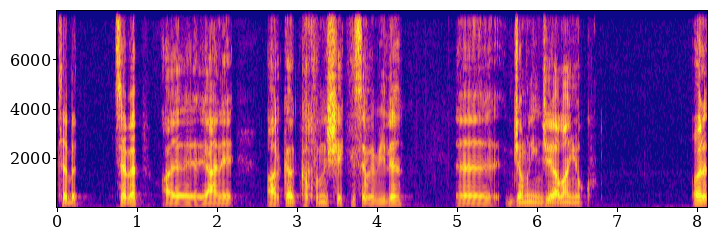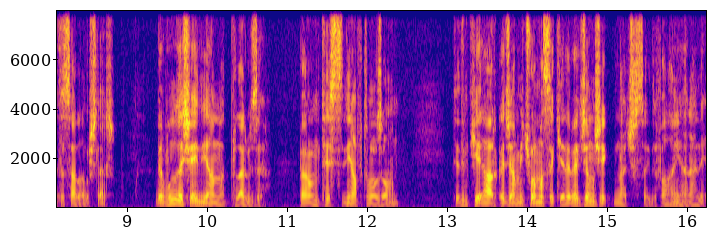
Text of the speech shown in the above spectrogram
Sebep? Sebep e, yani arka kapının şekli sebebiyle e, camın ineceği alan yok. Öyle tasarlamışlar. Ve bunu da şey diye anlattılar bize. Ben onun testini yaptım o zaman. Dedim ki arka cam hiç olmazsa kelebek camı şeklinde açılsaydı falan yani hani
